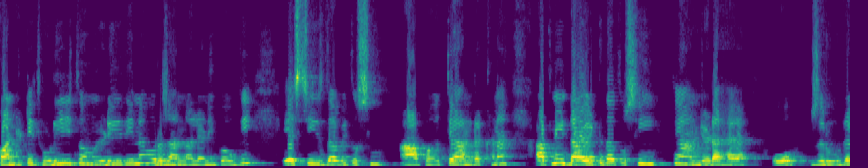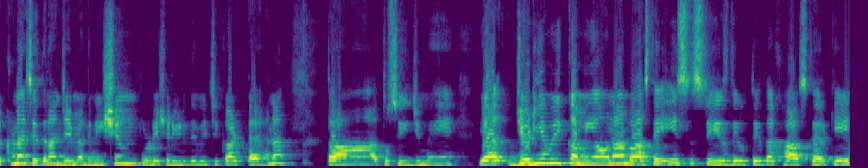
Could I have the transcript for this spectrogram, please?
ਕੁਆਂਟੀਟੀ ਥੋੜੀ ਜਿਹੀ ਤੁਹਾਨੂੰ ਜਿਹੜੀ ਇਹਦੀ ਨਾ, ਉਹ ਰੋਜ਼ਾਨਾ ਲੈਣੀ ਪਊਗੀ। ਇਸ ਚੀਜ਼ ਦਾ ਵੀ ਤੁਸੀਂ ਆਪ ਧਿਆਨ ਰੱਖਣਾ ਆਪਣੀ ਡਾਈਟ ਦਾ ਤੁਸੀਂ ਧਿਆਨ ਜਿਹੜਾ ਹੈ, ਉਹ ਜ਼ਰੂਰ ਰੱਖਣਾ ਇਸੇ ਤਰ੍ਹਾਂ ਜੇ ਮੈਗਨੀਸ਼ੀਅਮ ਤੁਹਾਡੇ ਸਰੀਰ ਦੇ ਵਿੱਚ ਘੱਟ ਹੈ, ਹਨਾ, ਤਾਂ ਤੁਸੀਂ ਜਿਵੇਂ ਜਾਂ ਜਿਹੜੀਆਂ ਵੀ ਕਮੀਆਂ ਉਹਨਾਂ ਵਾਸਤੇ ਇਸ ਸਟੇਜ ਦੇ ਉੱਤੇ ਤਾਂ ਖਾਸ ਕਰਕੇ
